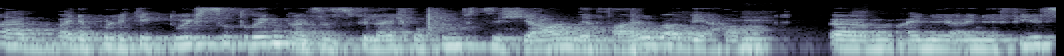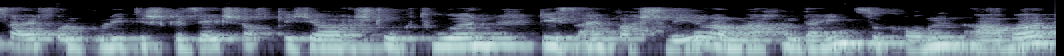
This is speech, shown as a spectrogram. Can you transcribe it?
bei der Politik durchzudringen, als es vielleicht vor 50 Jahren der Fall war. Wir haben ähm, eine, eine Vielzahl von politisch-gesellschaftlicher Strukturen, die es einfach schwerer machen, dahin zu kommen. Aber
